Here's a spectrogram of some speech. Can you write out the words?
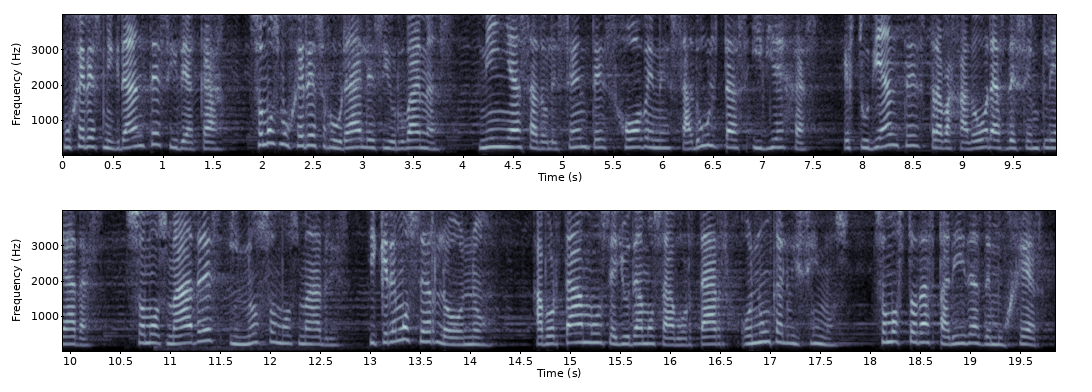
mujeres migrantes y de acá. Somos mujeres rurales y urbanas, niñas, adolescentes, jóvenes, adultas y viejas, estudiantes, trabajadoras, desempleadas. Somos madres y no somos madres, y queremos serlo o no. Abortamos y ayudamos a abortar, o nunca lo hicimos. Somos todas paridas de mujer.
